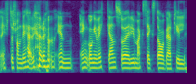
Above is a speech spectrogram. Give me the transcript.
eftersom det här är en, en gång i veckan så är det ju max sex dagar till,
